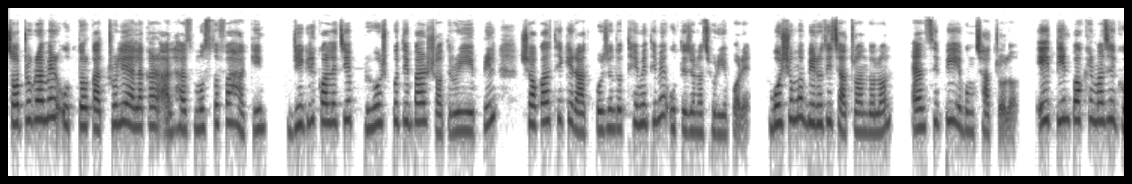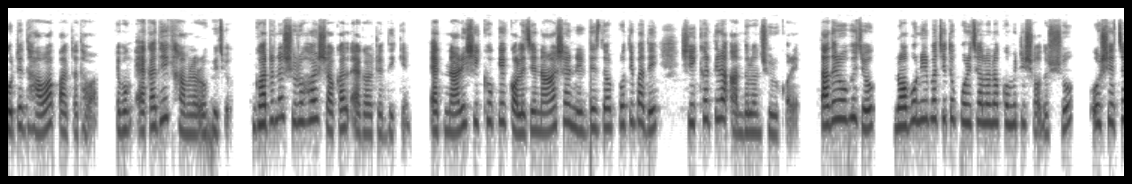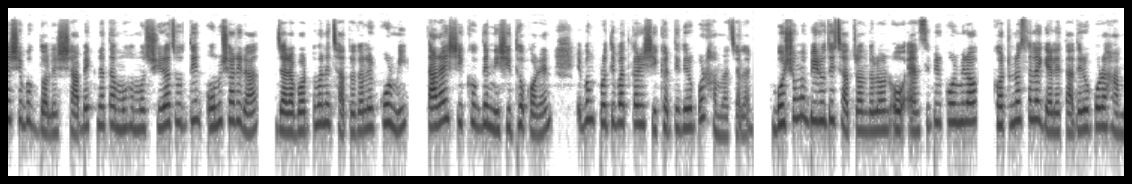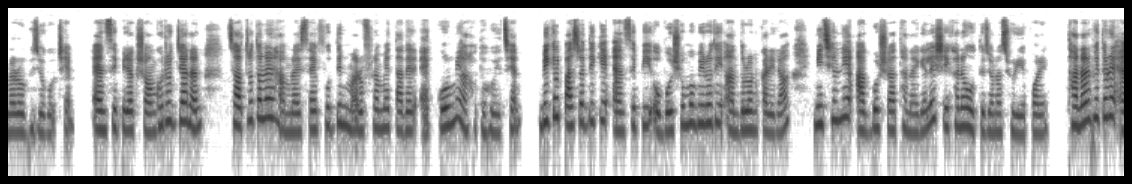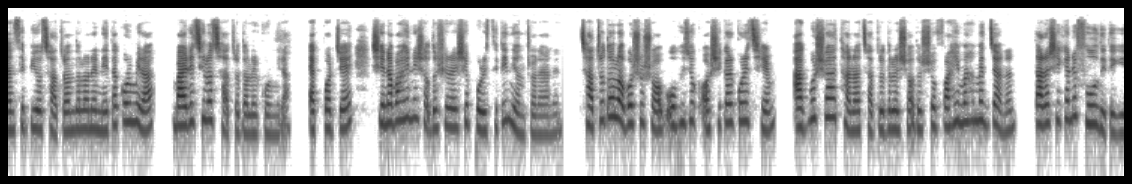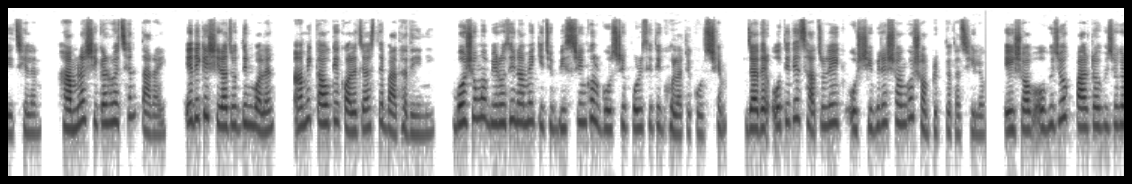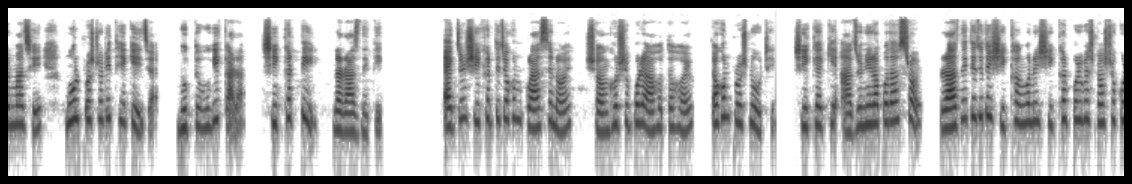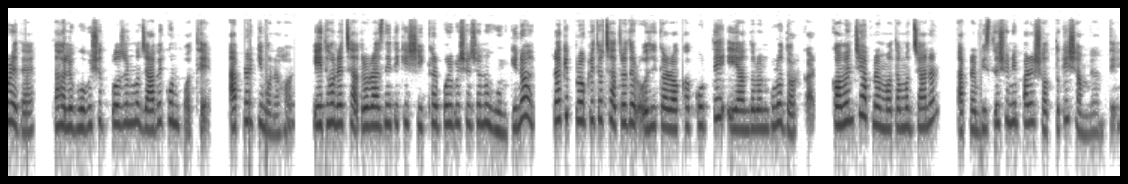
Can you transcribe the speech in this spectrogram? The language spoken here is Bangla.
চট্টগ্রামের উত্তর কাট্রলী এলাকার আলহাজ মোস্তফা হাকিম ডিগ্রি কলেজে বৃহস্পতিবার সতেরোই এপ্রিল সকাল থেকে রাত পর্যন্ত থেমে থেমে উত্তেজনা ছড়িয়ে পড়ে। বৈষম্য বিরোধী ছাত্র আন্দোলন, এনসিপি এবং ছাত্রদল এই তিন পক্ষের মাঝে ঘটে ধাওয়া, পাল্টা ধাওয়া এবং একাধিক হামলার অভিযোগ। ঘটনা শুরু হয় সকাল এগারোটার দিকে। এক নারী শিক্ষককে কলেজে না আসার নির্দেশ দেওয়ার প্রতিবাদে শিক্ষার্থীরা আন্দোলন শুরু করে। তাদের অভিযোগ, নবনির্বাচিত পরিচালনা কমিটির সদস্য ও স্বেচ্ছাসেবক দলের সাবেক নেতা মোহাম্মদ সিরাজ উদ্দিন অনুসারীরা যারা বর্তমানে ছাত্রদলের কর্মী, তারাই শিক্ষকদের নিষিদ্ধ করেন এবং প্রতিবাদকারী শিক্ষার্থীদের উপর হামলা চালান। বৈষম্য বিরোধী ছাত্র আন্দোলন ও এনসিপির কর্মীরাও ঘটনাস্থলে গেলে তাদের উপর হামলার অভিযোগ ওঠে। এনসিপির এক সংগঠক জানান, ছাত্রদলের হামলায় সাইফুদ্দিন মারুফ নামে তাদের এক কর্মী আহত হয়েছেন। বিকেল পাঁচটার দিকে এনসিপি ও বৈষম্য বিরোধী আন্দোলনকারীরা মিছিল নিয়ে আকবর শাহ থানায় গেলে সেখানেও উত্তেজনা ছড়িয়ে পড়ে। থানার ভেতরে এনসিপি ও ছাত্র আন্দোলনের নেতাকর্মীরা বাইরে ছিল ছাত্রদলের কর্মীরা। এক পর্যায়ে সেনাবাহিনীর সদস্যরা এসে পরিস্থিতি নিয়ন্ত্রণে আনেন। ছাত্রদল অবশ্য সব অভিযোগ অস্বীকার করেছে। আকবর শাহ থানা ছাত্রদলের সদস্য ফাহিম আহমেদ জানান, তারা সেখানে ফুল দিতে গিয়েছিলেন। হামলার শিকার হয়েছেন তারাই। এদিকে সিরাজউদ্দিন বলেন, আমি কাউকে কলেজে আসতে বাধা দিইনি। বৈষম্য বিরোধী নামে কিছু বিশৃঙ্খল গোষ্ঠী পরিস্থিতি ঘোলাটে করছে, যাদের অতীতে ছাত্রলীগ ও শিবিরের সঙ্গে সম্পৃক্ততা ছিল। এই সব অভিযোগ পাল্টা অভিযোগের মাঝে মূল প্রশ্নটি থেকেই যায়। ভুক্তভোগী কারা? শিক্ষার্থী না রাজনীতি একজন শিক্ষার্থী যখন ক্লাসে নয়, সংঘর্ষে পড়ে আহত হয়, তখন প্রশ্ন ওঠে, শিক্ষা কি আজও নিরাপদ আশ্রয়? রাজনীতি যদি শিক্ষাঙ্গনের শিক্ষার পরিবেশ নষ্ট করে দেয়, তাহলে ভবিষ্যৎ প্রজন্ম যাবে কোন পথে? আপনার কি মনে হয়? এই ধরনের ছাত্র রাজনীতি কি শিক্ষার পরিবেশের জন্য হুমকি নয়, নাকি প্রকৃত ছাত্রদের অধিকার রক্ষা করতে এই আন্দোলনগুলো দরকার? কমেন্টে আপনার মতামত জানান, আপনার বিশ্লেষণী পারে সত্যকে সামনে আনতে।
